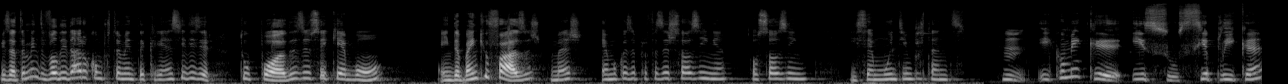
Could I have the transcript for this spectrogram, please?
Exatamente, validar o comportamento da criança e dizer: tu podes, eu sei que é bom, ainda bem que o fazes, mas é uma coisa para fazer sozinha ou sozinho. Isso é muito importante. Hum, e como é que isso se aplica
